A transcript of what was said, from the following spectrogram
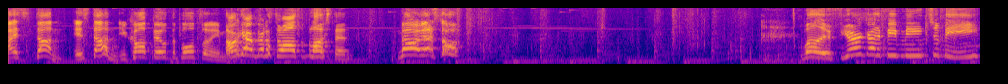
It's done. It's done. You can't build the portal anymore. Okay, I'm gonna throw out the blocks then. No, that's not. Well, if you're gonna be mean to me,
